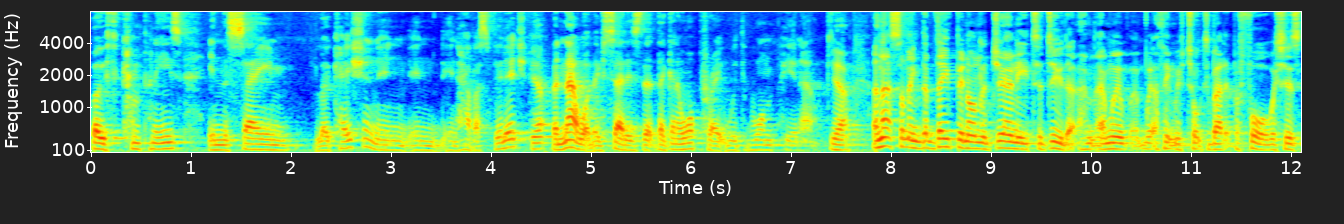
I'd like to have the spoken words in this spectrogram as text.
both companies in the same location in, in, in Havas Village. Yeah. But now what they've said is that they're going to operate with one P&L. Yeah, and that's something that they've been on a journey to do that, and we, we, I think we've talked about it before, which is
